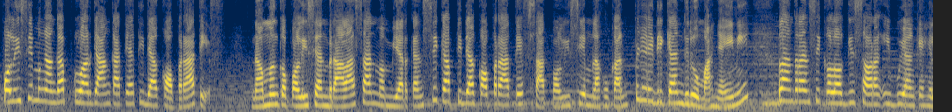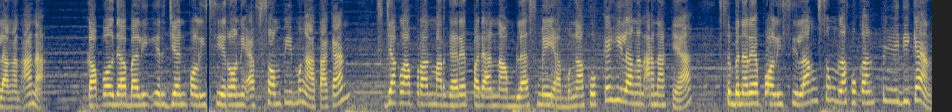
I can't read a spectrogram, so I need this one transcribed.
polisi menganggap keluarga angkatnya tidak kooperatif. Namun kepolisian beralasan membiarkan sikap tidak kooperatif saat polisi melakukan penyelidikan di rumahnya ini lantaran psikologis seorang ibu yang kehilangan anak. Kapolda Bali Irjen Polisi Roni F. Sompi mengatakan, sejak laporan Margaret pada 16 Mei yang mengaku kehilangan anaknya, sebenarnya polisi langsung melakukan penyelidikan,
